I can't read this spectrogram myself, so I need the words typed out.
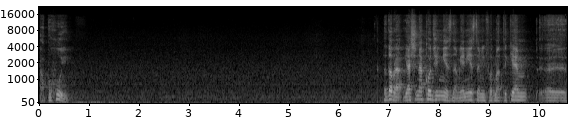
A po chuj. No dobra, ja się na kodzie nie znam, ja nie jestem informatykiem. Yy,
